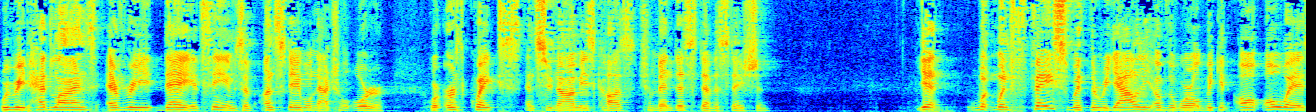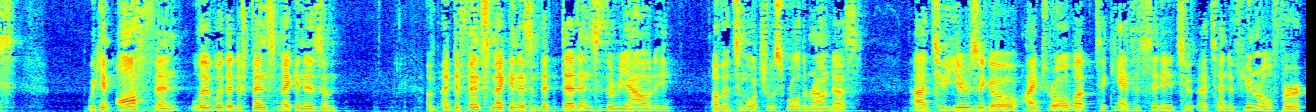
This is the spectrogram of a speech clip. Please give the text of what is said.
We read headlines every day, it seems, of unstable natural order, where earthquakes and tsunamis cause tremendous devastation. Yet, when faced with the reality of the world, we can always, we can often live with a defense mechanism, a defense mechanism that deadens the reality of a tumultuous world around us uh, two years ago, I drove up to Kansas City to attend a funeral for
